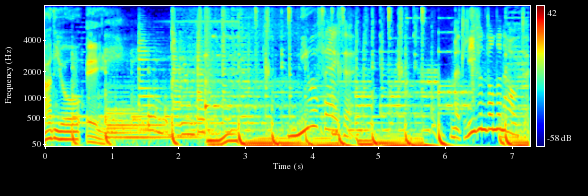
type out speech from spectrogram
Radio 1. Nieuwe feiten. Met Lieven van den Houten.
